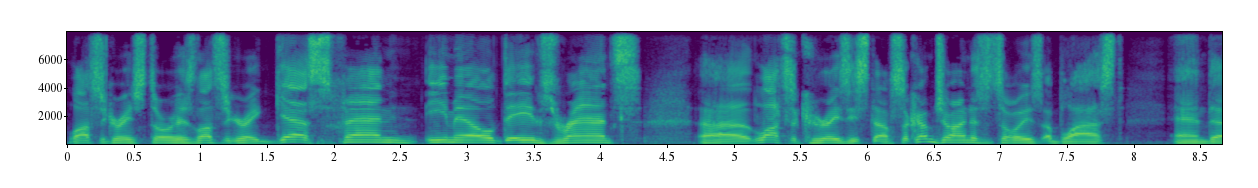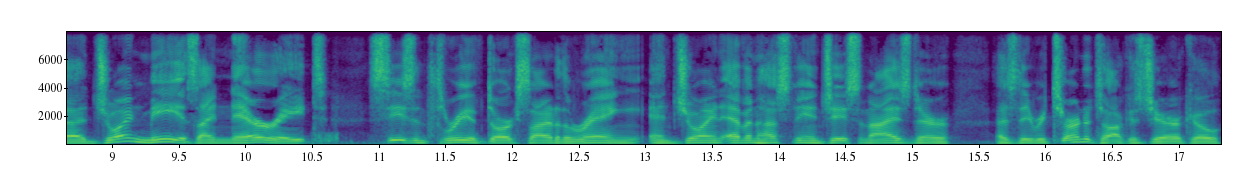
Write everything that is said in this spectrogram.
Lots of great stories, lots of great guests, fan email, Dave's rants, uh, lots of crazy stuff. So come join us. It's always a blast. And uh, join me as I narrate season three of Dark Side of the Ring and join Evan Husney and Jason Eisener as they return to Talk is Jericho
